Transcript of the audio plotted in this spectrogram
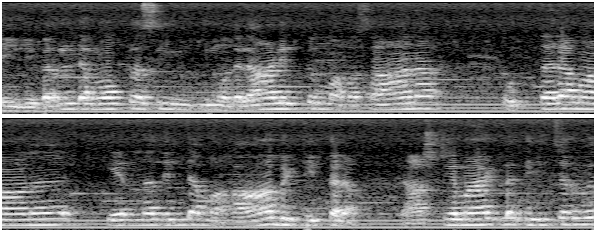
ഈ ലിബറൽ ഡെമോക്രസി ഈ മുതലാളിത്തം അവസാന ഉത്തരമാണ് എന്നതിന്റെ മഹാവിട്ടിത്തരം രാഷ്ട്രീയമായിട്ടുള്ള തിരിച്ചറിവ്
